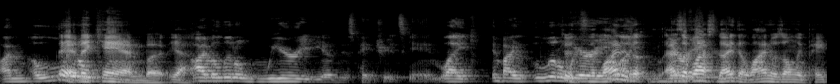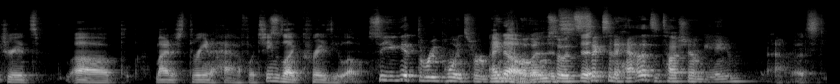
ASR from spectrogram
I'm a little. yeah, they can, but yeah. I'm a little weary of this Patriots game. Like, and by little Dude, weary, like, is as of last night. The line was only Patriots uh, minus three and a half, which seems like crazy low. So you get three points for being know, at but home. So it's it's six and a half. That's a touchdown game. I don't know. It's,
